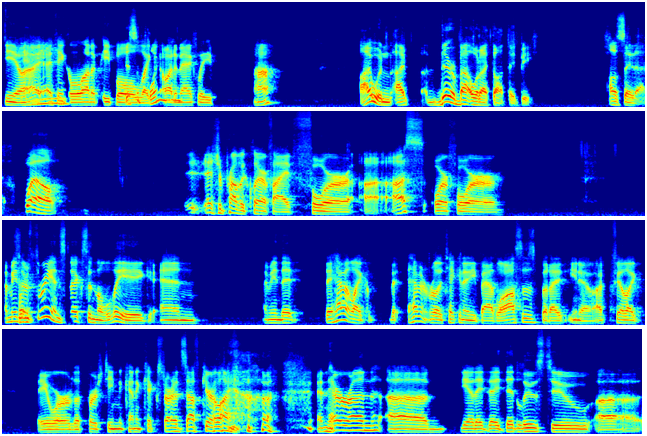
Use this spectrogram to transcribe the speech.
you know, I, I, think a lot of people like automatically, huh? I wouldn't. I they're about what I thought they'd be. I'll say that. Well, I should probably clarify for uh, us or for. I mean, From, they're three and six in the league, and I mean they they haven't like they haven't really taken any bad losses, but I, you know, I feel like they were the first team to kind of kick-started South Carolina and their run. Um, yeah, they they did lose to uh,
